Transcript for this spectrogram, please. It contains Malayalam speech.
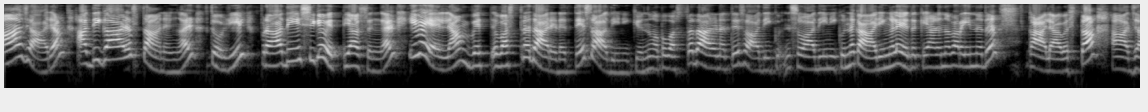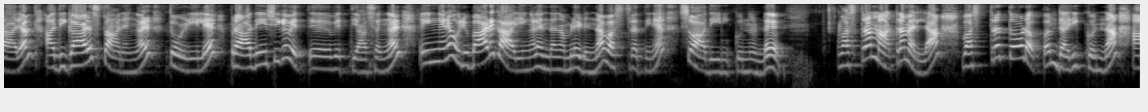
ആചാരം അധികാര സ്ഥാനങ്ങൾ തൊഴിൽ പ്രാദേശിക വ്യത്യാസങ്ങൾ ഇവയെല്ലാം വസ്ത്രധാരണത്തെ സ്വാധീനിക്കുന്നു. അപ്പോൾ വസ്ത്രധാരണത്തെ സ്വാധീനിക്കു സ്വാധീനിക്കുന്ന കാര്യങ്ങൾ ഏതൊക്കെയാണെന്ന് പറയുന്നത്? കാലാവസ്ഥ ആചാരം അധികാര സ്ഥാനങ്ങൾ തൊഴിൽ പ്രാദേശിക വ്യത്യ വ്യത്യാസങ്ങൾ. ഇങ്ങനെ ഒരുപാട് കാര്യങ്ങൾ എന്താ നമ്മൾ ഇടുന്ന വസ്ത്രത്തിന് സ്വാധീനിക്കുന്നുണ്ട്. വസ്ത്രം മാത്രമല്ല വസ്ത്രത്തോടൊപ്പം ധരിക്കുന്ന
